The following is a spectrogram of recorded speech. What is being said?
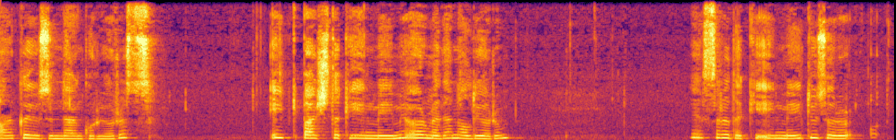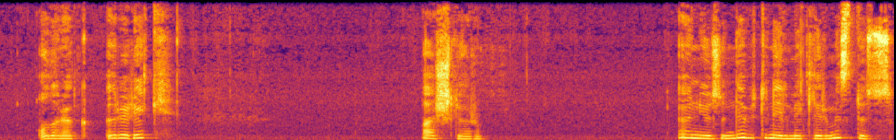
arka yüzünden kuruyoruz. İlk baştaki ilmeğimi örmeden alıyorum. Ve sıradaki ilmeği düz olarak örerek başlıyorum. Ön yüzünde bütün ilmeklerimiz düz.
